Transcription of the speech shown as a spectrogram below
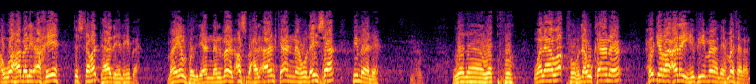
أو وهب لأخيه تسترد هذه الهبة. ما ينفذ لأن المال أصبح الآن كأنه ليس بماله. نعم. ولا وقفه. ولا وقفه لو كان حجر عليه في ماله مثلا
